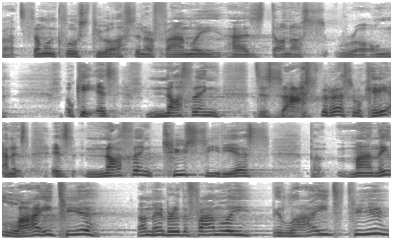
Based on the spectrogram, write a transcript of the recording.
But someone close to us in our family has done us wrong. Okay, it's nothing disastrous, okay, and it's, it's nothing too serious, but man, they lied to you. A member of the family, they lied to you.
